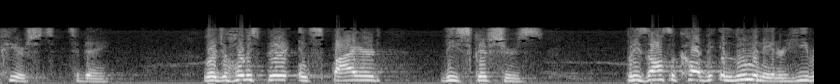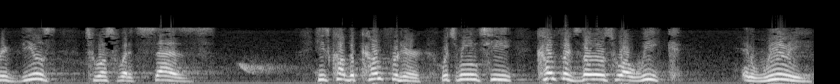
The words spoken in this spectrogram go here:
pierced today. Lord, your Holy Spirit inspired these scriptures, but He's also called the illuminator. He reveals to us what it says. He's called the Comforter, which means He comforts those who are weak and weary.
